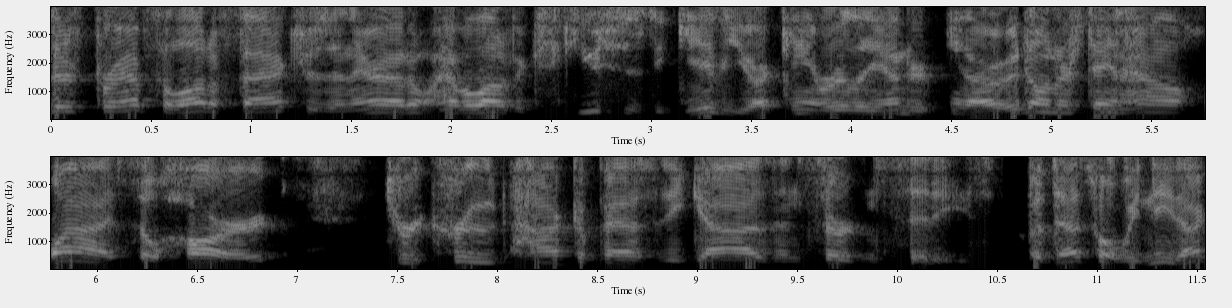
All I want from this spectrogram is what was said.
there's perhaps a lot of factors in there. I don't have a lot of excuses to give you. I can't really under, you know, I don't understand how why it's so hard to recruit high capacity guys in certain cities. But that's what we need. I,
